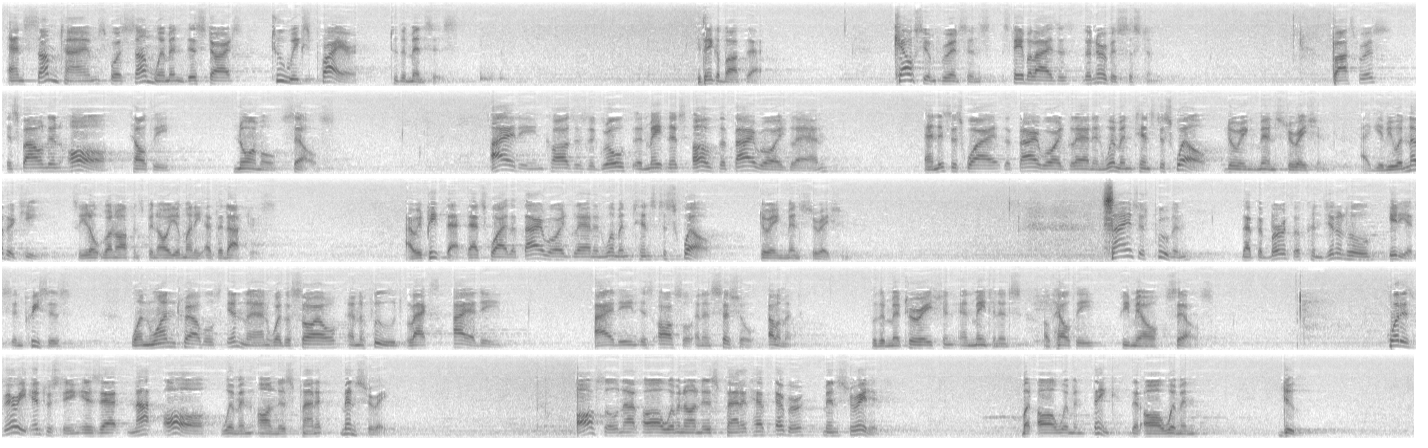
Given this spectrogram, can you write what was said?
and sometimes for some women this starts two weeks prior to the menses. You think about that. Calcium, for instance, stabilizes the nervous system. Phosphorus is found in all healthy, normal cells. Iodine causes the growth and maintenance of the thyroid gland, and this is why the thyroid gland in women tends to swell during menstruation. I give you another key so you don't run off and spend all your money at the doctor's. I repeat that. That's why the thyroid gland in women tends to swell during menstruation. Science has proven that the birth of congenital idiots increases when one travels inland where the soil and the food lacks iodine. Iodine is also an essential element for the maturation and maintenance of healthy female cells. What is very interesting is that not all women on this planet menstruate. Also, not all women on this planet have ever menstruated. But all women think that all women do.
